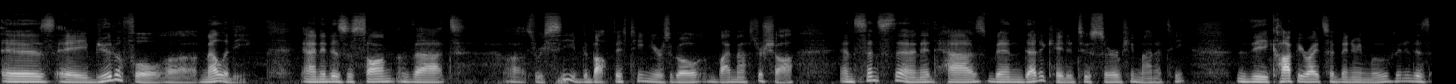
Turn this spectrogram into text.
is a beautiful uh, melody. And it is a song that uh, was received about 15 years ago by Master Sha. And since then it has been dedicated to serve humanity. The copyrights have been removed and it is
